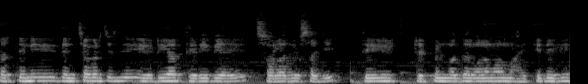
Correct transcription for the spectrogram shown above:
तर त्यांनी त्यांच्याकडची जी ए डी आर थेरपी आहे सोळा दिवसाची ती ट्रीटमेंटबद्दल मला माहिती दिली.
